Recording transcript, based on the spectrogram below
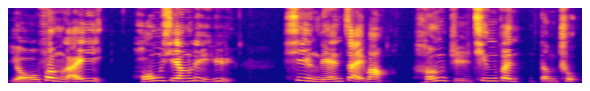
有凤来意、红香绿玉。杏帘在望，横指清分等处，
